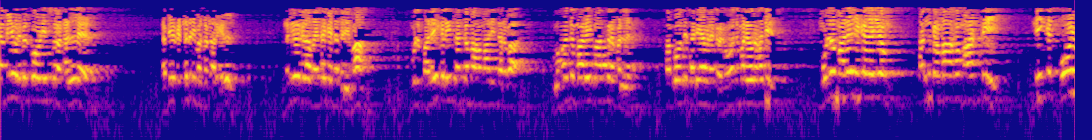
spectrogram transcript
நபியவர்கள் கோடீஸ்வரன் அல்ல. நபியவர்கள் என்ன தெரியுமா சொன்னார்கள்? நபியவர்கள் அவன் என்ன கேட்ட தெரியுமா? ஒரு மலைகளை தங்கமாக மாறி தருவா. முகது மலை மாத்திரமல்ல. சம்போது சரியா விளங்குறது முகது மலை ஒரு ஹதீஸ். முழு மலைகளையும் தங்கமாக மாற்றி நீங்கள் போய்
